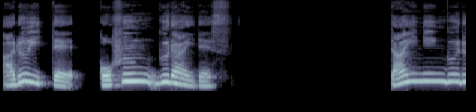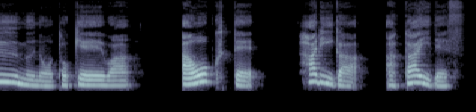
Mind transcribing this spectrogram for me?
歩いて5分ぐらいです。ダイニングルームの時計は青くて針が赤いです。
